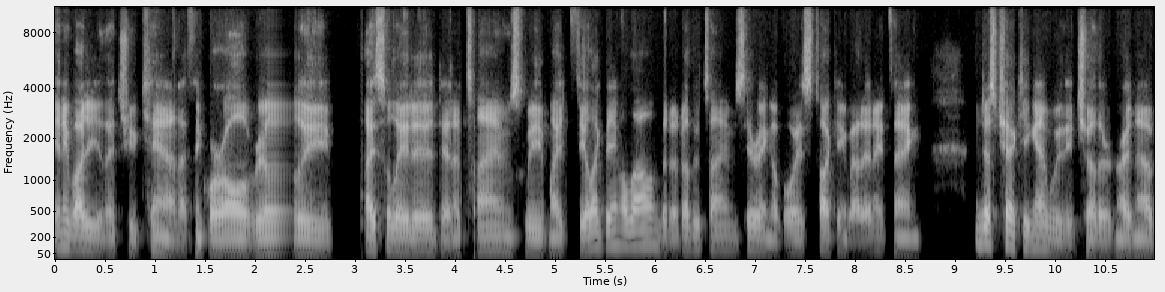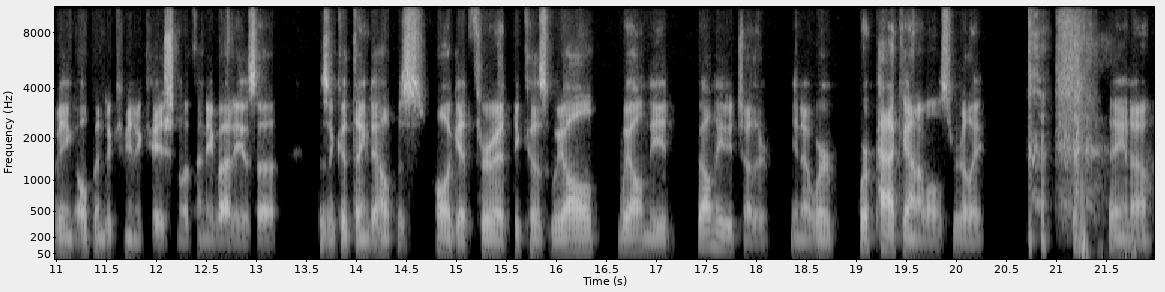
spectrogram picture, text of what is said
anybody that you can. I think we're all really isolated, and at times we might feel like being alone, but at other times, hearing a voice talking about anything and just checking in with each other right now, being open to communication with anybody is a is a good thing to help us all get through it because we all we all need we all need each other. You know, we're we're pack animals, really. you know,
